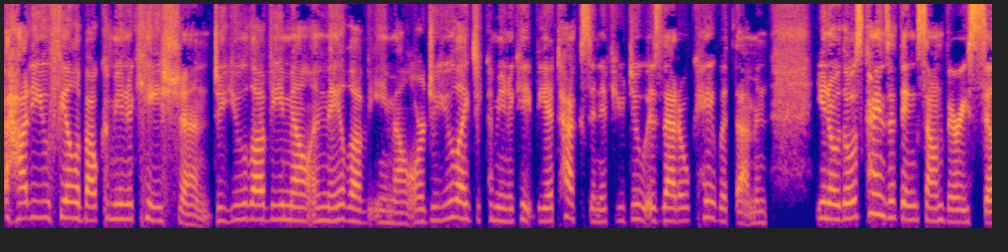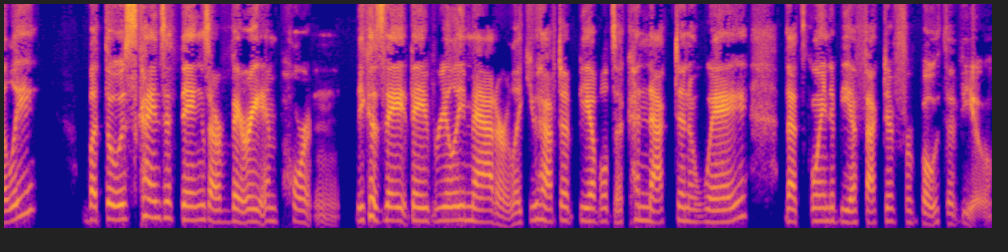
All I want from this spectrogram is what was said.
How do you feel about communication? Do you love email and they love email? Or do you like to communicate via text? And if you do, is that okay with them? And, you know, those kinds of things sound very silly, but those kinds of things are very important because they they really matter. Like you have to be able to connect in a way that's going to be effective for both of you.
